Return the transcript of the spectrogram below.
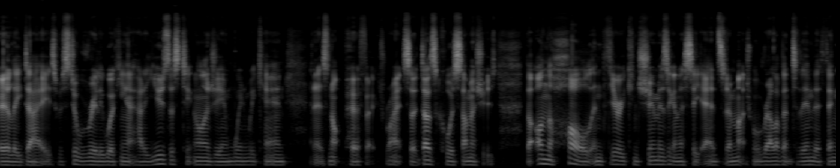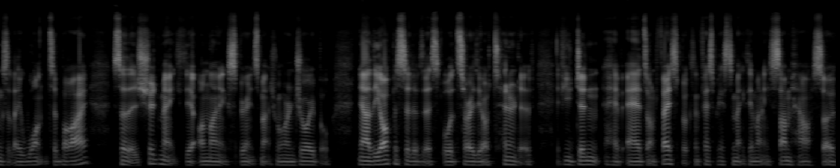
early days. We're still really working out how to use this technology and when we can, and it's not perfect, right? So it does cause some issues. But on the whole, in theory, consumers are going to see ads that are much more relevant to them. They're things that they want to buy. So that it should make their online experience much more enjoyable. Now, the opposite of this, or sorry, the alternative, if you didn't have ads on Facebook, then Facebook has to make their money somehow. So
